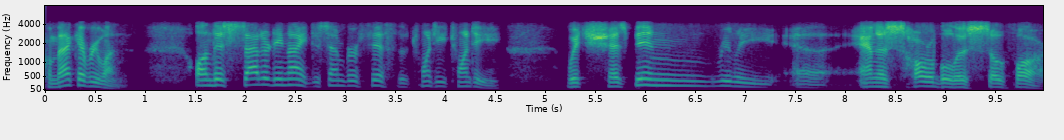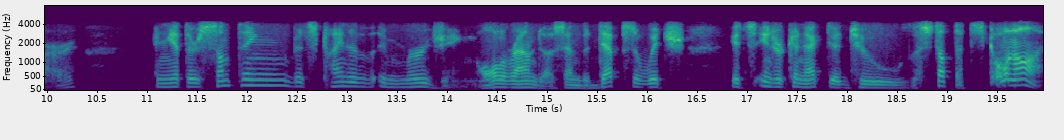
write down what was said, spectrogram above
Welcome back, everyone. On this Saturday night, December 5th of 2020, which has been really uh, annus horribilis so far, and yet there's something that's kind of emerging all around us, and the depths of which it's interconnected to the stuff that's going on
